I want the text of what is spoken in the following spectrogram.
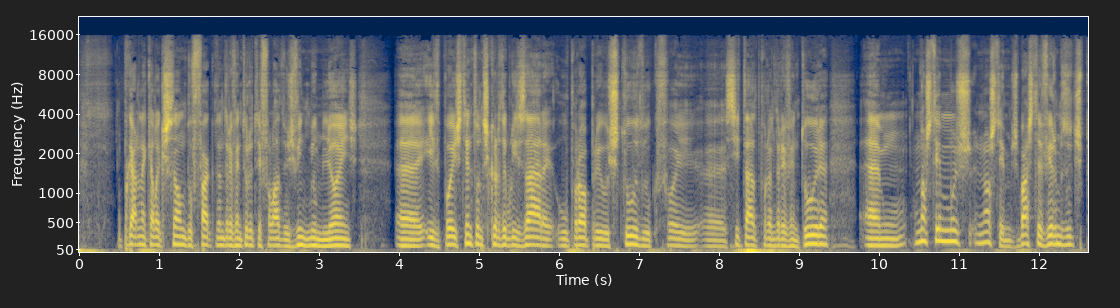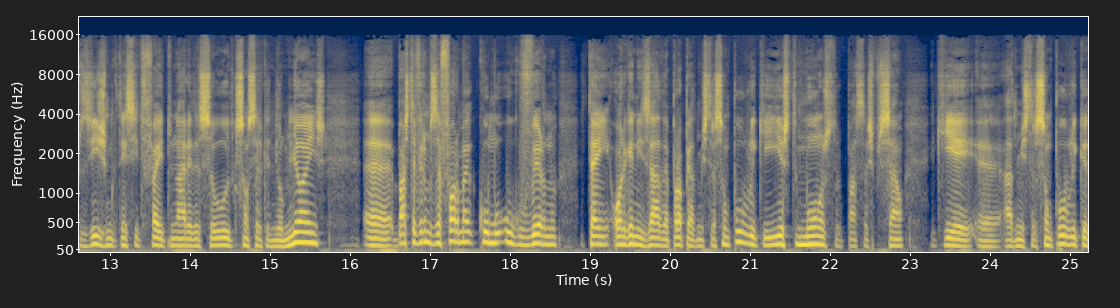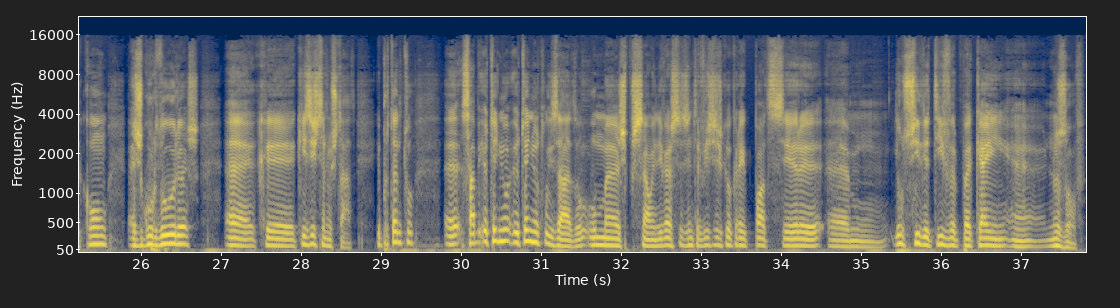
pegar naquela questão do facto de André Ventura ter falado dos 20 mil milhões Uh, e depois tentam descredibilizar o próprio estudo que foi uh, citado por André Ventura. Um, nós, temos, nós temos, basta vermos o despesismo que tem sido feito na área da saúde, que são cerca de mil milhões, uh, basta vermos a forma como o governo tem organizado a própria administração pública e este monstro, passa a expressão, que é a administração pública com as gorduras que, que existem no Estado. E, portanto, eh, sabe, eu tenho, eu tenho utilizado uma expressão em diversas entrevistas que eu creio que pode ser um, ehm, elucidativa para quem uh, nos ouve.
